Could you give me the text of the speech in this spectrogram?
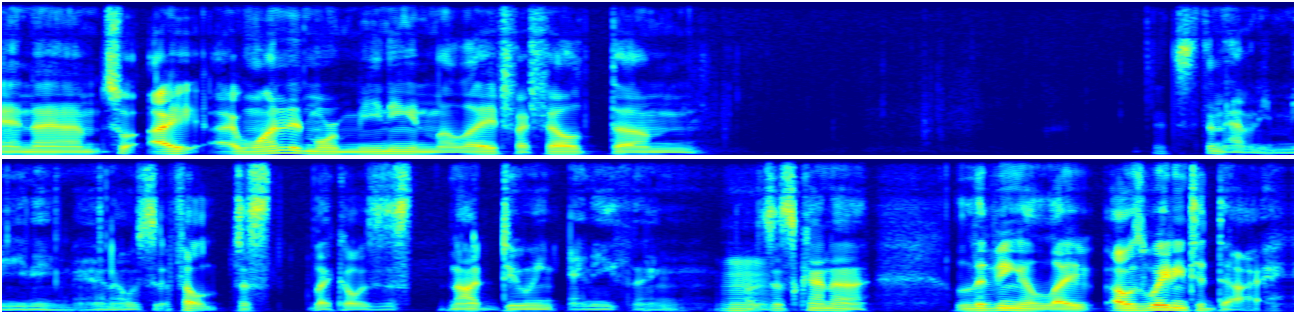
and um, so I I wanted more meaning in my life. I felt um, it just didn't have any meaning, man. I was I felt just like I was just not doing anything. I was just kind of living a life. I was waiting to die.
